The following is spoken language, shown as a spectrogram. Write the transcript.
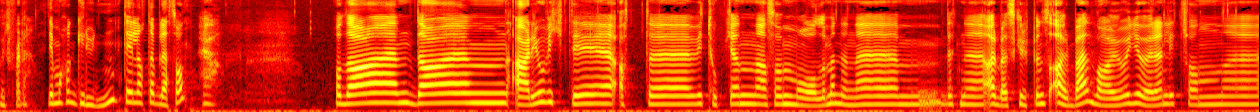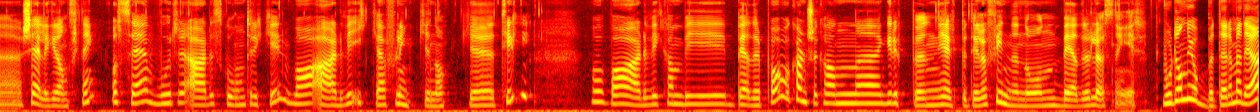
Hvorfor det? De må ha grunnen til at det ble sånn. Og da, da er det jo viktig at uh, vi tok en Altså målet med denne, denne arbeidsgruppens arbeid var jo å gjøre en litt sånn uh, sjelegranskning. Og se hvor er det skoen trykker. Hva er det vi ikke er flinke nok uh, til? Og hva er det vi kan bli bedre på? Og kanskje kan gruppen hjelpe til å finne noen bedre løsninger. Hvordan jobbet dere med det?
